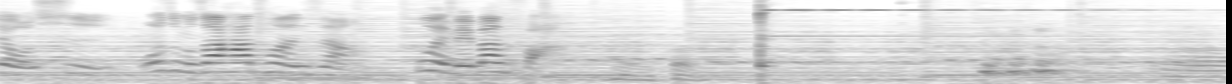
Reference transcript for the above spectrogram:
有事，我怎么知道他突然这样？我也没办法。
